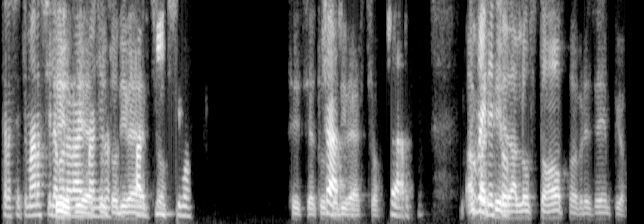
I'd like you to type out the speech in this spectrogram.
la settimana si lavorerà, sì, immagino, tantissimo. Sì, sì, è tutto certo, diverso. Certo. A tu partire detto... dallo stop, per esempio.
